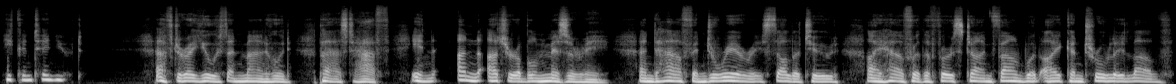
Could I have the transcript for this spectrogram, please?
he continued. After a youth and manhood passed half in unutterable misery and half in dreary solitude, I have for the first time found what I can truly love.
